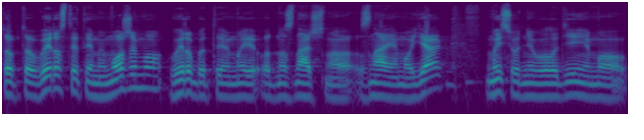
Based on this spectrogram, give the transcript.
Тобто виростити ми можемо, виробити ми однозначно знаємо як. Ми сьогодні володіємо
